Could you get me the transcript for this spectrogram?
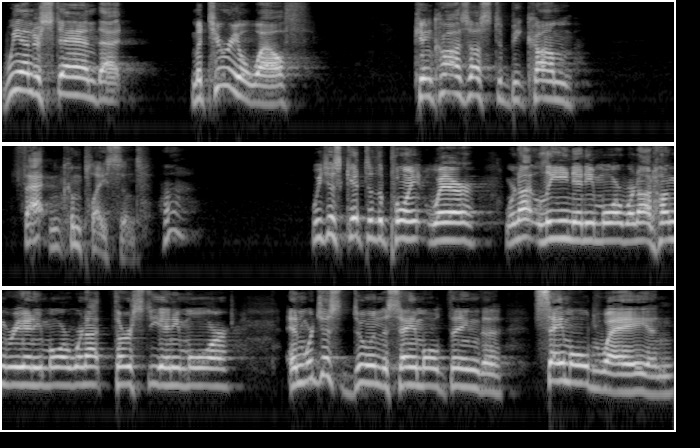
we understand that material wealth can cause us to become fat and complacent. Huh? We just get to the point where we're not lean anymore, we're not hungry anymore, we're not thirsty anymore, and we're just doing the same old thing the same old way. And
